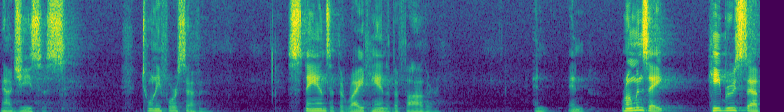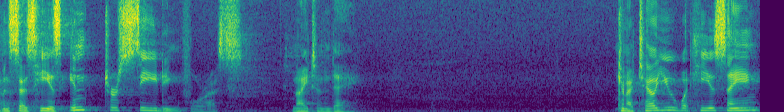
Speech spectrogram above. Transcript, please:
Now, Jesus, 24 7, stands at the right hand of the Father. And, and Romans 8, Hebrews 7 says he is interceding for us night and day. Can I tell you what he is saying?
